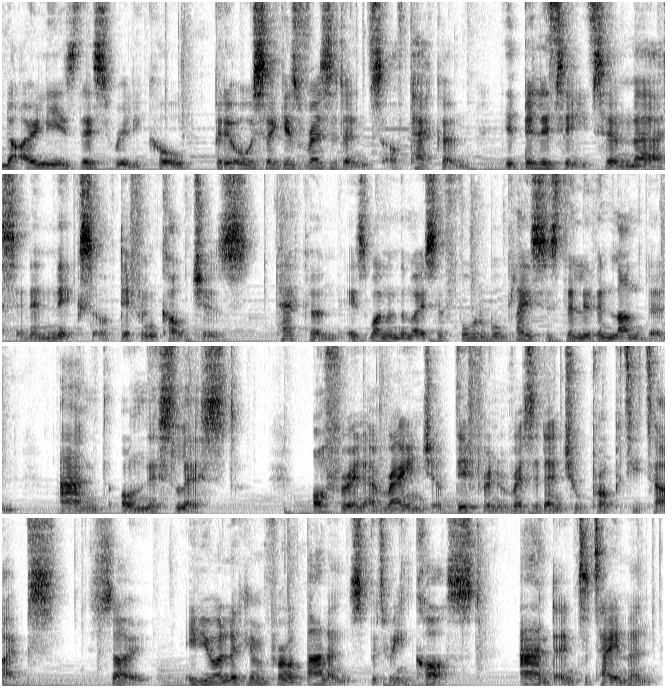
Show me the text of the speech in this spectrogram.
Not only is this really cool, but it also gives residents of Peckham the ability to immerse in a mix of different cultures. Peckham is one of the most affordable places to live in London and on this list offering a range of different residential property types. So, if you are looking for a balance between cost and entertainment,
